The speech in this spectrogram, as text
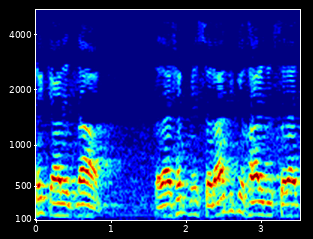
شک علی اطلاق۔ کلا شک میں صلاة کے خارج الصلاة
